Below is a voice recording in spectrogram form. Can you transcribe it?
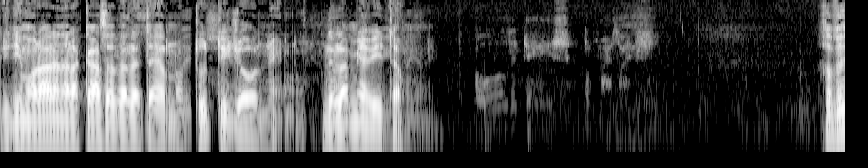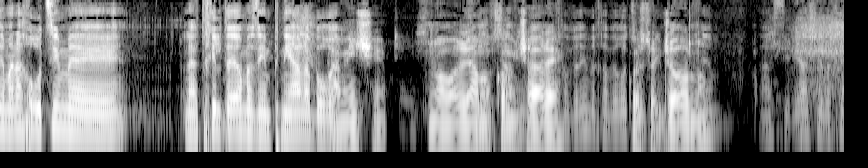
di dimorare nella casa dell'Eterno tutti i giorni della mia vita חברים, אנחנו רוצים אה, להתחיל את היום הזה עם פנייה לבורא. Amici, noi vogliamo cominciare חברים וחברות questo שיושבים giorno לידכם, העשירייה שלכם,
